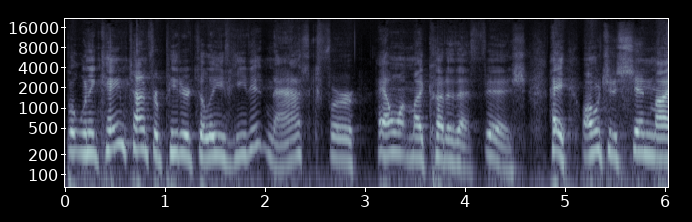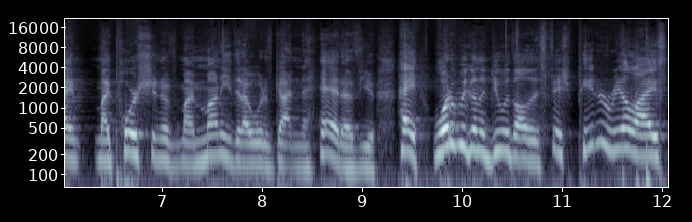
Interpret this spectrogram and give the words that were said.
But when it came time for Peter to leave, he didn't ask for, hey, I want my cut of that fish. Hey, I want you to send my, my portion of my money that I would have gotten ahead of you. Hey, what are we going to do with all this fish? Peter realized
